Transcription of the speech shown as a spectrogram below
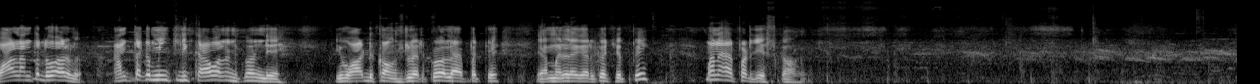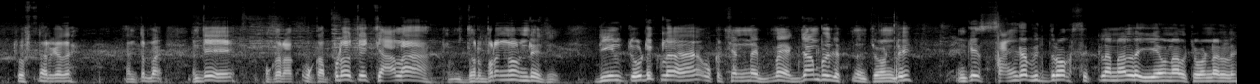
వాళ్ళంతటి వాళ్ళు. అంతకు మించి కావాలనుకోండి ఈ వార్డు కౌన్సిలర్కో లేకపోతే ఎమ్మెల్యే గారికో చెప్పి మనం ఏర్పాటు చేసుకోవాలి. చూస్తున్నారు కదా? ఎంత అంటే ఒక ఒకప్పుడు అయితే చాలా దుర్భరంగా ఉండేది. దీనితోటి ఇట్లా ఒక చిన్న ఎగ్జాంపుల్ చెప్తున్నాను చూడండి. ఇంకే సంఘ విద్రోహ శిక్షణాలు ఏమనాలి చూడండి.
